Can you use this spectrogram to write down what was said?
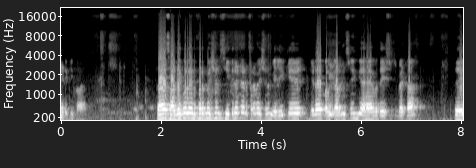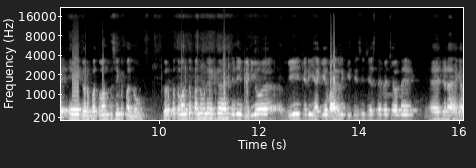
ਹਿੱਟ ਕੀਤਾ ਤਾਂ ਸਾਡੇ ਕੋਲ ਇਨਫੋਰਮੇਸ਼ਨ ਸੀਕ੍ਰੀਟ ਇਨਫੋਰਮੇਸ਼ਨ ਮਿਲੀ ਕਿ ਜਿਹੜਾ ਬਲਕਰਨ ਸਿੰਘ ਹੈ ਵਿਦੇਸ਼ 'ਚ ਬੈਠਾ ਤੇ ਇਹ ਗੁਰਪਤਵੰਤ ਸਿੰਘ ਪੰਨੂ ਗੁਰਪਤਵੰਤ ਪੰਨੂ ਨੇ ਇੱਕ ਜਿਹੜੀ ਵੀਡੀਓ ਵੀ ਜਿਹੜੀ ਹੈਗੀ ਹੈ ਵਾਇਰਲ ਕੀਤੀ ਸੀ ਜਿਸ ਦੇ ਵਿੱਚ ਉਹਨੇ ਜਿਹੜਾ ਹੈਗਾ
